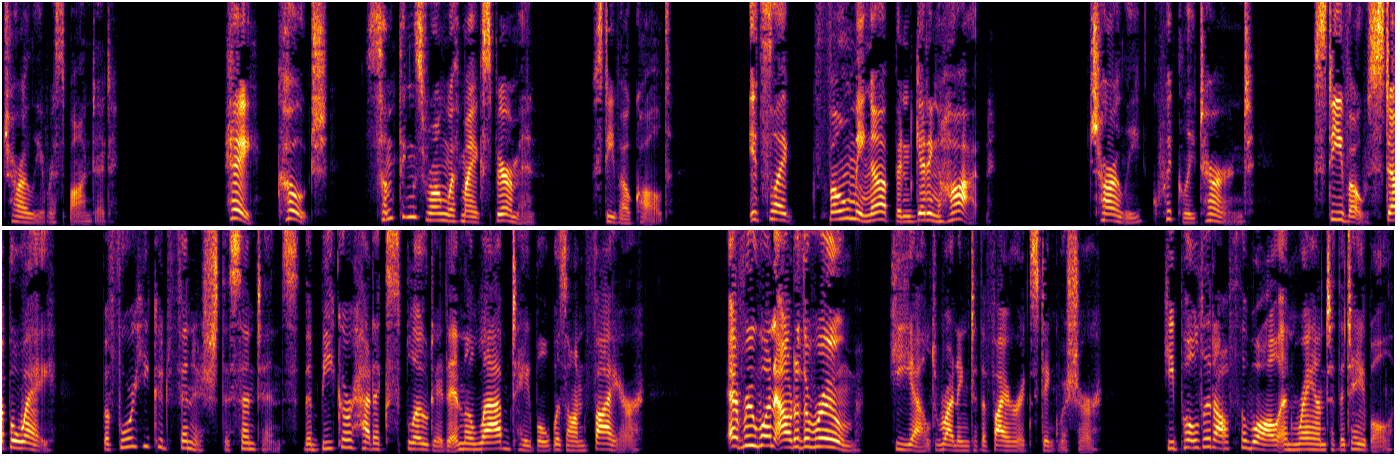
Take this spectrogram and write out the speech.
Charlie responded. Hey, coach, something's wrong with my experiment, Stevo called. It's like foaming up and getting hot. Charlie quickly turned. Stevo, step away. Before he could finish the sentence, the beaker had exploded and the lab table was on fire. Everyone out of the room! he yelled, running to the fire extinguisher. He pulled it off the wall and ran to the table.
